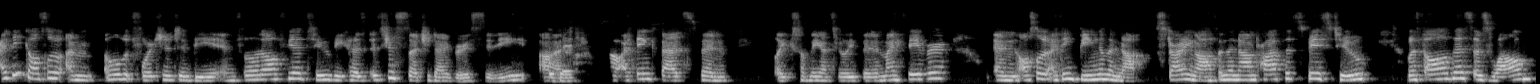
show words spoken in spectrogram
I think also I'm a little bit fortunate to be in Philadelphia too because it's just such a diverse city. Uh, Okay. So I think that's been like something that's really been in my favor. And also I think being in the not starting off in the nonprofit space too, with all of this as well,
